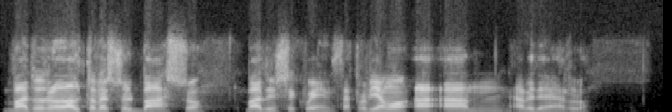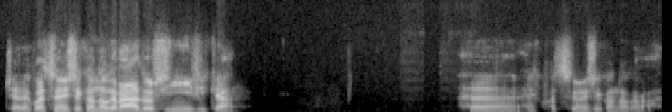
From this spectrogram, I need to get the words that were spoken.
vado dall'alto verso il basso, vado in sequenza, proviamo a, a, a vederlo. Cioè l'equazione di secondo grado significa eh, equazione di secondo grado.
